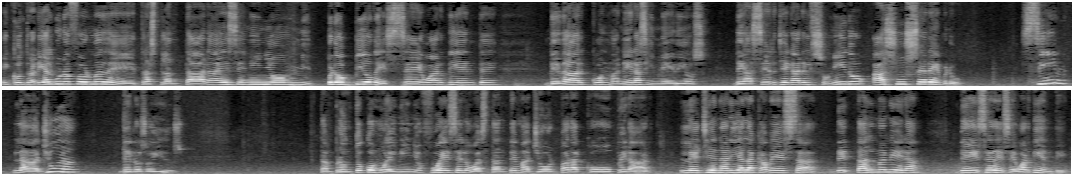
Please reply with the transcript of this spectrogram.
¿Encontraría alguna forma de trasplantar a ese niño mi propio deseo ardiente de dar con maneras y medios de hacer llegar el sonido a su cerebro sin la ayuda de los oídos? Tan pronto como el niño fuese lo bastante mayor para cooperar, le llenaría la cabeza de tal manera de ese deseo ardiente.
